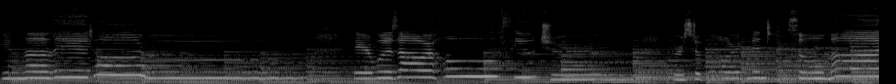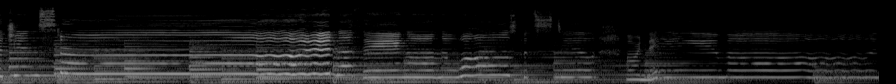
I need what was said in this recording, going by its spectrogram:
In the little room, there was our whole future. First apartment, so much in store. Nothing on the walls, but still our name on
